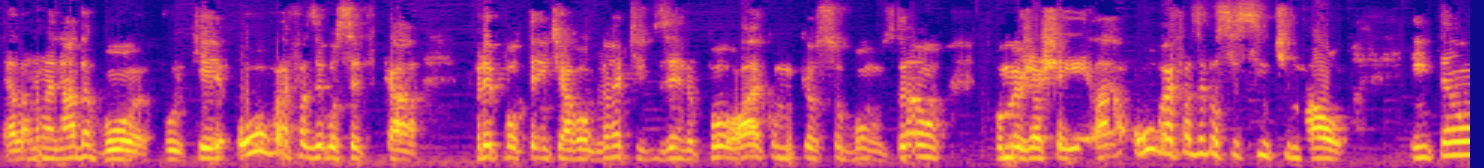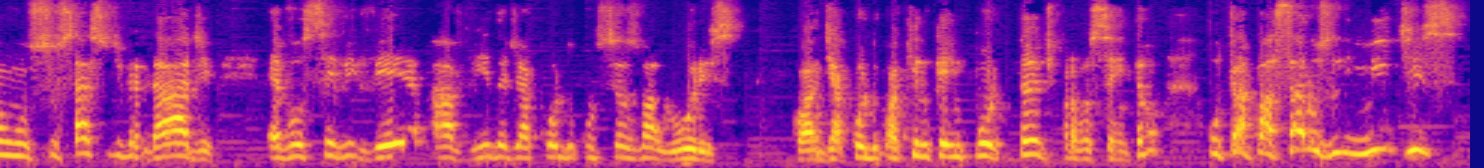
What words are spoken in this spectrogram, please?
ela não é nada boa, porque ou vai fazer você ficar prepotente, arrogante, dizendo, pô, olha como que eu sou bonzão, como eu já cheguei lá, ou vai fazer você se sentir mal. Então, o sucesso de verdade é você viver a vida de acordo com seus valores, de acordo com aquilo que é importante para você. Então, ultrapassar os limites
